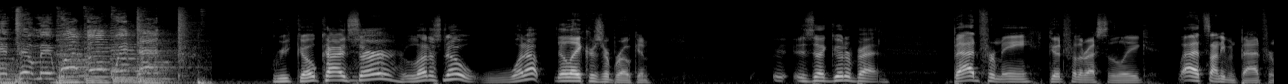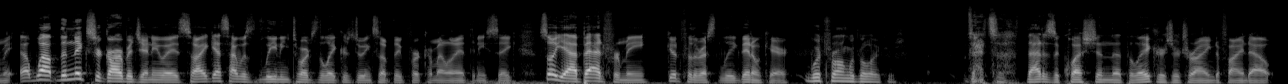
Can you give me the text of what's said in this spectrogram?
And tell me what up with that. Rico, kind sir, let us know what up. The Lakers are broken. Is that good or bad? Bad for me, good for the rest of the league. Well, it's not even bad for me. Uh, well, the Knicks are garbage anyways, so I guess I was leaning towards the Lakers doing something for Carmelo Anthony's sake. So yeah, bad for me, good for the rest of the league. They don't care. What's wrong with the Lakers? That's a that is a question that the Lakers are trying to find out.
